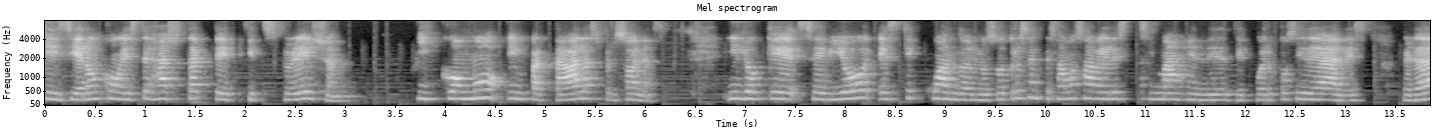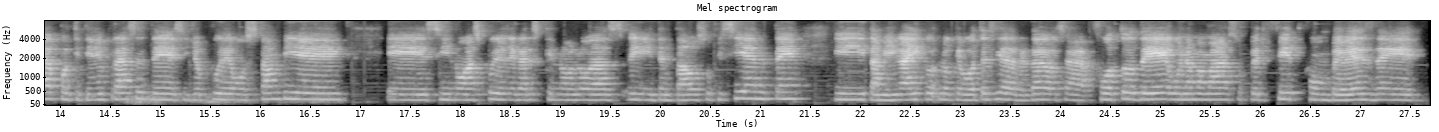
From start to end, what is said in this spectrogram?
que hicieron con este hashtag de Inspiration y cómo impactaba a las personas. Y lo que se vio es que cuando nosotros empezamos a ver estas imágenes de cuerpos ideales, ¿verdad? Porque tienen frases de si yo pude, vos también, eh, si no has podido llegar es que no lo has eh, intentado suficiente, y también hay lo que vos decías, ¿verdad? O sea, fotos de una mamá super fit con bebés de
